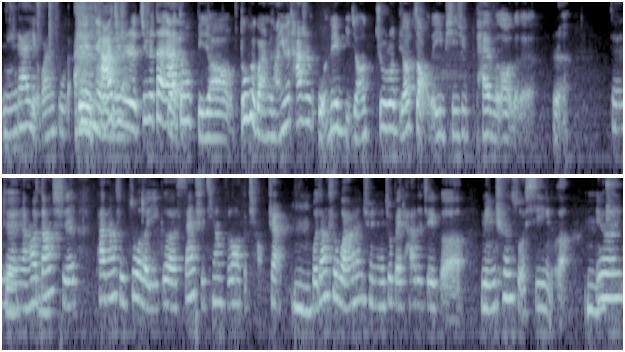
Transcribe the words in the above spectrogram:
你应该也关注吧？对他就是就是大家都比较都会关注他，因为他是国内比较就是说比较早的一批去拍 vlog 的人。对对对然后当时他当时做了一个三十天 vlog 挑战，嗯我当时完完全全就被他的这个名称所吸引了，嗯因为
